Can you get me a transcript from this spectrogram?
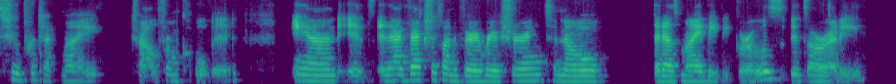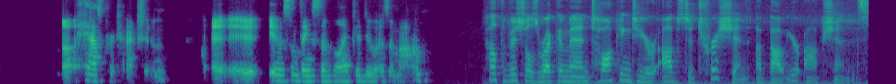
to protect my child from COVID and it's and I've actually found it very reassuring to know that as my baby grows, it's already uh, has protection. It, it was something simple I could do as a mom. Health officials recommend talking to your obstetrician about your options.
